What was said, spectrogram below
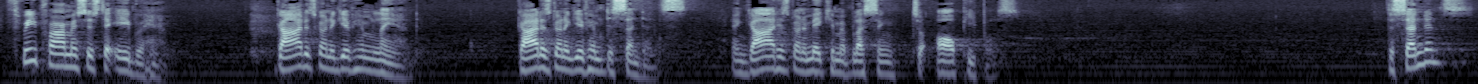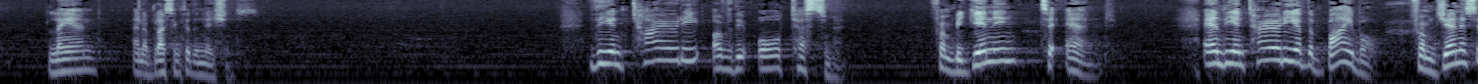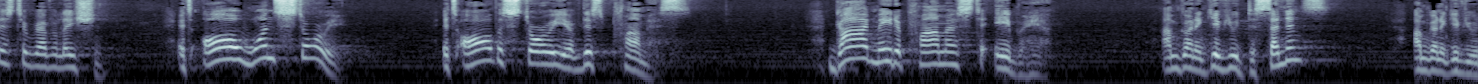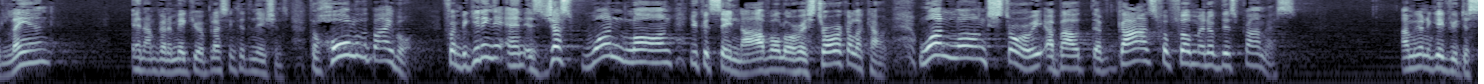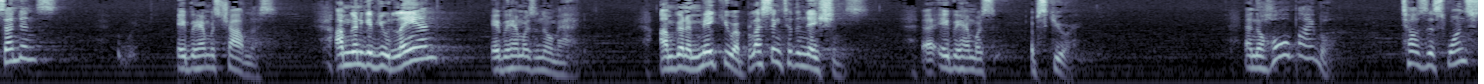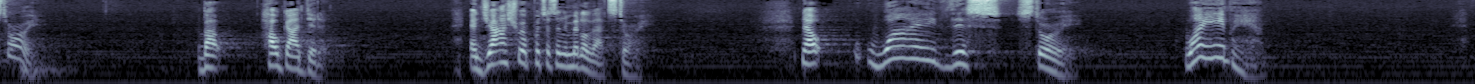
Three promises to Abraham. God is going to give him land. God is going to give him descendants. And God is going to make him a blessing to all peoples. Descendants, land, and a blessing to the nations. The entirety of the Old Testament, from beginning to end, and the entirety of the Bible from Genesis to Revelation. It's all one story. It's all the story of this promise. God made a promise to Abraham. I'm going to give you descendants. I'm going to give you land. And I'm going to make you a blessing to the nations. The whole of the Bible, from beginning to end, is just one long, you could say novel or historical account. One long story about the God's fulfillment of this promise. I'm going to give you descendants. Abraham was childless. I'm going to give you land. Abraham was a nomad. I'm going to make you a blessing to the nations. Uh, Abraham was obscure. And the whole Bible tells this one story about how God did it. And Joshua puts us in the middle of that story. Now, why this story? Why Abraham?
